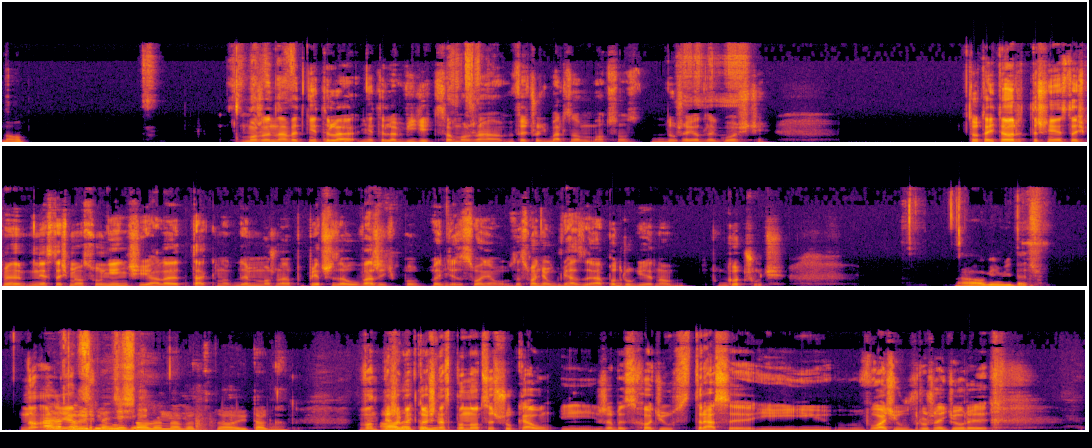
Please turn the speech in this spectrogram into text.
No. Może nawet nie tyle, nie tyle widzieć, co można wyczuć bardzo mocno z dużej odległości. Tutaj teoretycznie jesteśmy, jesteśmy osunięci, ale tak, no, dym można po pierwsze zauważyć, bo będzie zasłaniał, zasłaniał gwiazdy, a po drugie, no, go czuć. A ogień widać. No, Ale ale, jak, będzie nawet, to i tak. Wątpię, ale żeby to ktoś nie. nas po nocy szukał i żeby schodził z trasy i właził w różne dziury,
